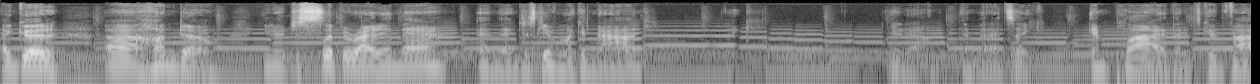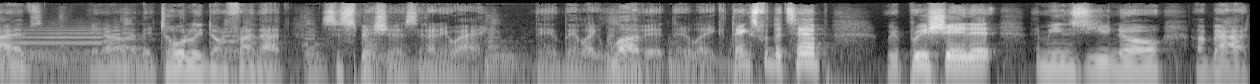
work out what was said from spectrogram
a good uh, hundo. You know, just slip it right in there, and then just give them like a nod, you know, and then it's like implied that it's good vibes, you know, and they totally don't find that suspicious in any way. They, they like love it. They're like, thanks for the tip. We appreciate it. That means you know about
